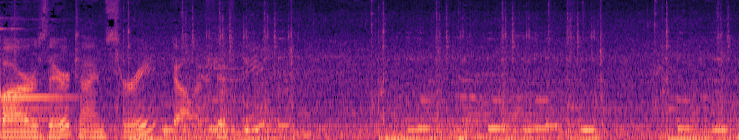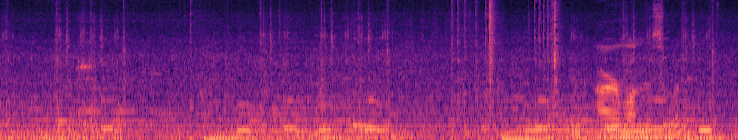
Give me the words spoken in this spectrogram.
Bars there, times three, dollar fifty. Arm on this one.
